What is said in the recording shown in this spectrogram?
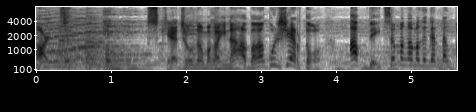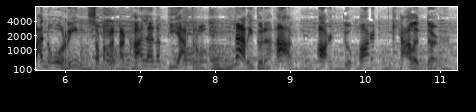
Art. Schedule ng mga inaabangang konsyerto. Update sa mga magagandang panoorin sa mga tanghalan at teatro. Narito na ang Art to Art Calendar.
